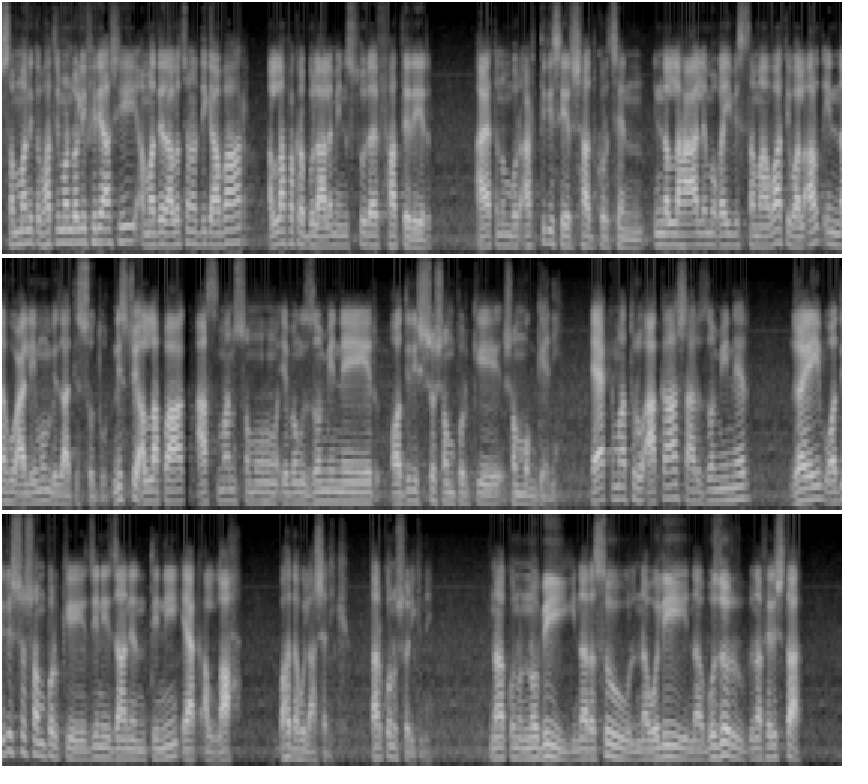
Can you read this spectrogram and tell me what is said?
সম্মানিত ভাতৃমণ্ডলী, ফিরে আসি আমাদের আলোচনার দিকে আবার। আল্লাহ ফাকরাবুল আলমিন সুরায় ফাতেরের আয়াত নম্বর আটত্রিশের সাদ করছেন, ইন্নাল্লাহ আলম গাইবিসামাওয়াতি ওয়াল আর্দ, ইন্নাহু আলিমুম বেজাতি সদুর। নিশ্চয়ই আল্লাহ পাক আসমান সমূহ এবং জমিনের অদৃশ্য সম্পর্কে সম্যক জ্ঞানী। একমাত্র আকাশ আর জমিনের গাইব অদৃশ্য সম্পর্কে যিনি জানেন তিনি এক আল্লাহ ওয়াহদাহুল আশারিক তার কোনো শরিক নেই। না কোনো নবী, না রসুল, না ওলি, না বুজুর্গ, না ফেরিস্তা,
